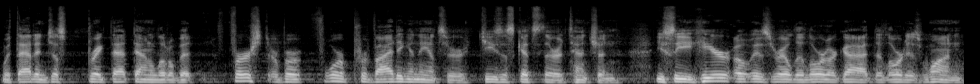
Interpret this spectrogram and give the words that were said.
with that and just break that down a little bit. First, or before providing an answer, Jesus gets their attention. You see, Hear, O Israel, the Lord our God, the Lord is one,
